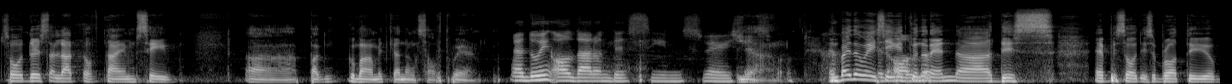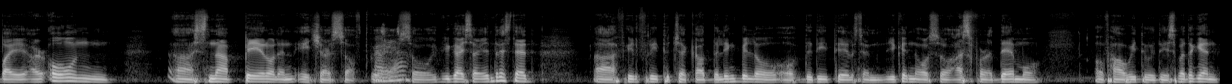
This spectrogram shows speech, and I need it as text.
So there's a lot of time saved uh, pag gumamit ka ng software. Uh, doing all that on this seems very stressful. And by the way, singit ko na rin, uh, this episode is brought to you by our own uh, Snap Payroll and HR software. Oh, yeah? So if you guys are interested, uh, feel free to check out the link below of the details and you can also ask for a demo of how we do this. But again,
